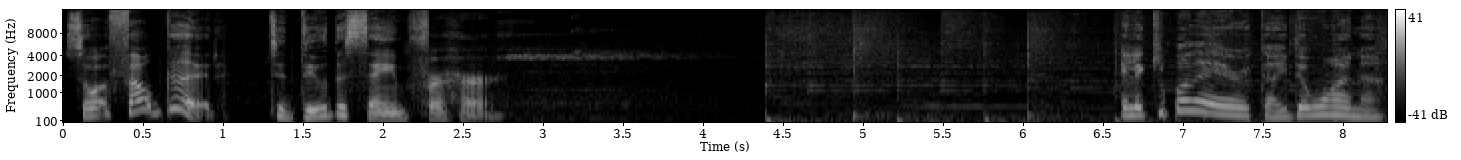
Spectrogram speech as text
so it felt good to do the same for her. El equipo de Erica y DeWanna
